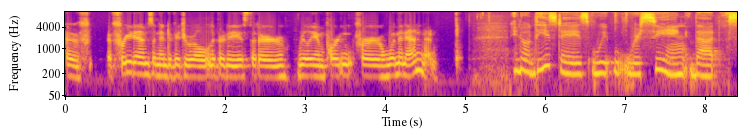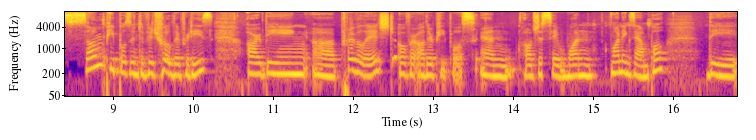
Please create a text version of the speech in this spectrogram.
of, of freedoms and individual liberties that are really important for women and men. You know, these days we, we're seeing that some people's individual liberties are being uh, privileged over other people's. And I'll just say one one example: the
